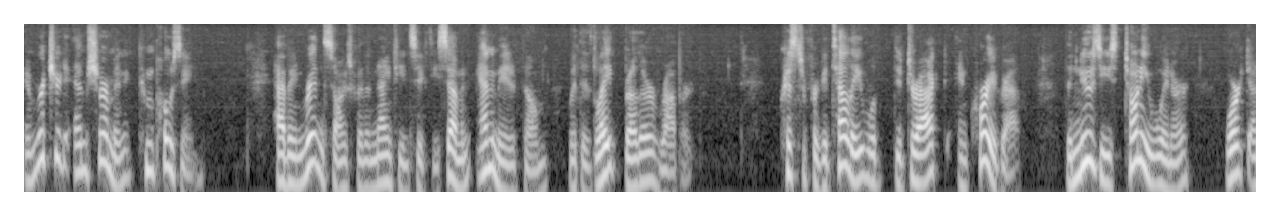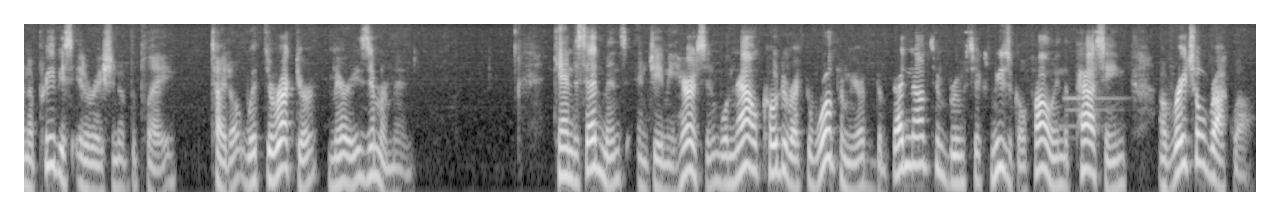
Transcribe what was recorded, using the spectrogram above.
and Richard M. Sherman composing, having written songs for the 1967 animated film with his late brother Robert. Christopher Gattelli will direct and choreograph. The Newsies Tony winner worked on a previous iteration of the play title with director Mary Zimmerman. Candace Edmunds and Jamie Harrison will now co direct the world premiere of the Bedknobs and Broomsticks musical following the passing of Rachel Rockwell,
